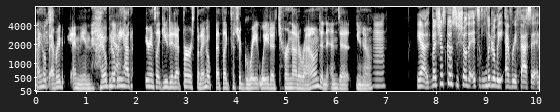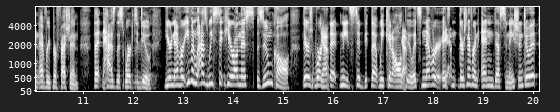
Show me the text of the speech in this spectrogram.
I hope It's- everybody. I mean, I hope nobody Yeah. had the experience like you did at first, but I hope that's like such a great way to turn that around and end it. You know? Mhm. Yeah, but it just goes to show that it's literally every facet and every profession that has this work to do. Mm-hmm. You're never even as we sit here on this Zoom call, there's work Yeah. that needs to be that we can all Yeah. do. It's never it's there's never an end destination to it,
